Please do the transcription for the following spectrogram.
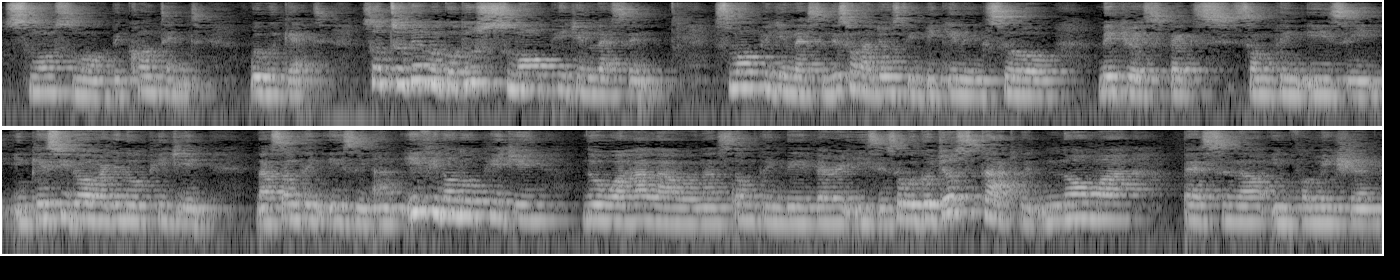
small, small, the content we will get. So today we go do small Pidgin lesson. Small Pidgin lesson. This one are just the beginning, so make you expect something easy. In case you don't already know Pidgin, now something easy. And if you don't know Pidgin, no wahala, or now something they very easy. So we go just start with normal personal information.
